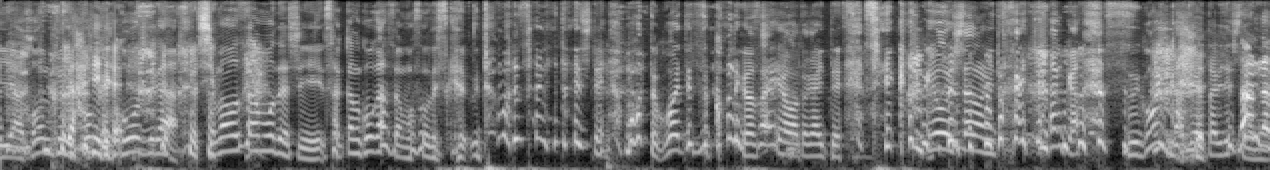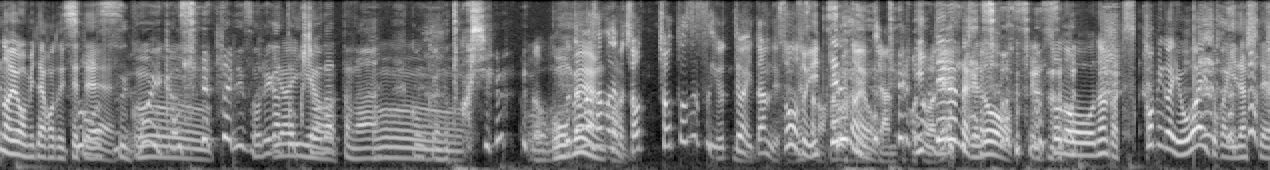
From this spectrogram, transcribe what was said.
いや本当に今回構図が島尾さんもだし作家の小川さんもそうですけど歌丸さんに対してもっとこうやって突っ込んでくださいよとか言ってせっかく用意したのにとか言ってなんかすごい風当たりでしたよね。何なのよみたいなこと言っててすごい風当たりそれが特徴だったなうん今回の特集。ごめん。さんもでもちょちょっとずつ言ってはいたんですよね。そうそう言ってるのよ。言ってるんだけどそのなんかツッコミが弱いとか言い出して。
